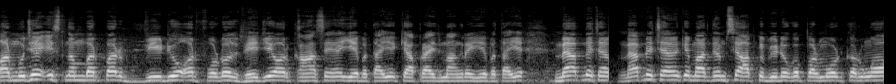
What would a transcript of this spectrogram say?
और मुझे इस नंबर पर वीडियो और फ़ोटोज़ भेजिए और कहाँ से हैं ये बताइए, क्या प्राइस मांग रहे हैं ये बताइए। मैं अपने चैनल मैं अपने चैनल के माध्यम से आपके वीडियो को प्रमोट करूँगा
